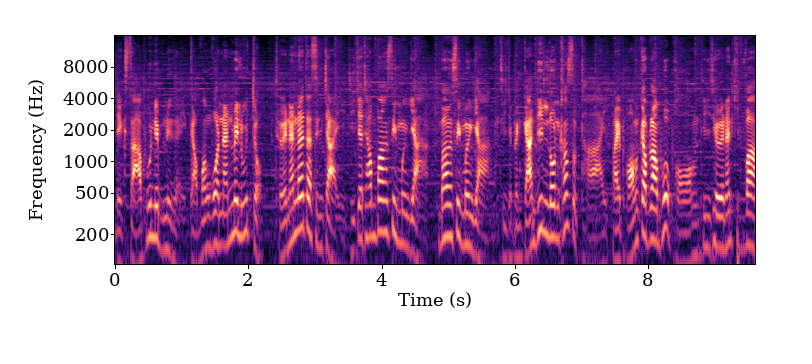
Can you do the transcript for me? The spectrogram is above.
เด็กสาวผู้เหน็ดเหนื่อยกับวังวนอันไม่รู้จบ เธอนั้นได้ตัดสินใจที่จะทำบางสิ่งบางอย่าง บางสิ่งบางอย่าง ที่จะเป็นการดิ้นรนครั้งสุดท้าย ไปพร้อมกับเราพวกพ้องที่เธอนั้นคิดว่า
